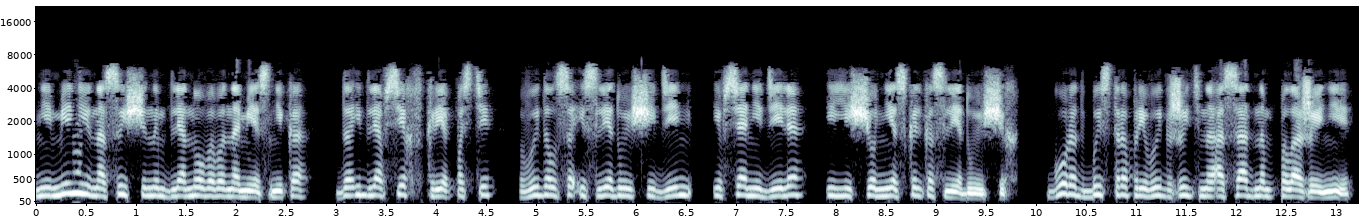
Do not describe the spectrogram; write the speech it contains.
не менее насыщенным для нового наместника, да и для всех в крепости, выдался и следующий день, и вся неделя, и еще несколько следующих. Город быстро привык жить на осадном положении,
